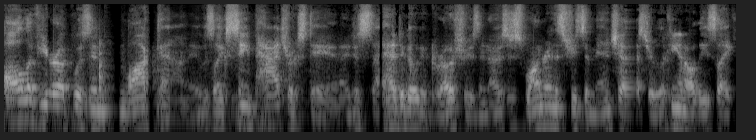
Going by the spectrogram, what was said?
all of Europe was in lockdown. It was like St. Patrick's Day, and I just I had to go get groceries, and I was just wandering the streets of Manchester, looking at all these like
